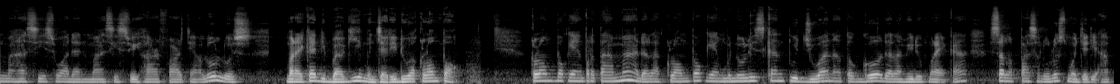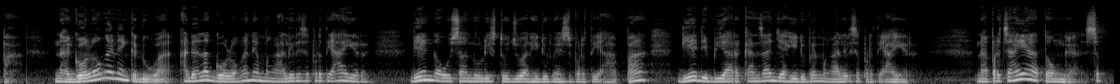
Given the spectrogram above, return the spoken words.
mahasiswa dan mahasiswi Harvard yang lulus, mereka dibagi menjadi dua kelompok. Kelompok yang pertama adalah kelompok yang menuliskan tujuan atau goal dalam hidup mereka selepas lulus mau jadi apa. Nah, golongan yang kedua adalah golongan yang mengalir seperti air. Dia nggak usah nulis tujuan hidupnya seperti apa, dia dibiarkan saja hidupnya mengalir seperti air. Nah, percaya atau enggak, 10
